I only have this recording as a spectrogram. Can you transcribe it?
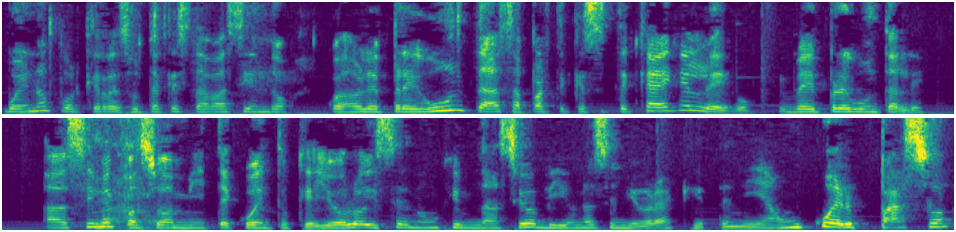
bueno, porque resulta que estaba haciendo, cuando le preguntas, aparte que se te caiga el ego, ve y pregúntale, Así me pasó a mí, te cuento que yo lo hice en un gimnasio, vi una señora que tenía un cuerpazo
